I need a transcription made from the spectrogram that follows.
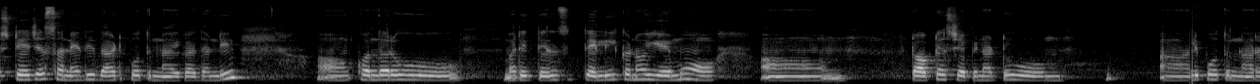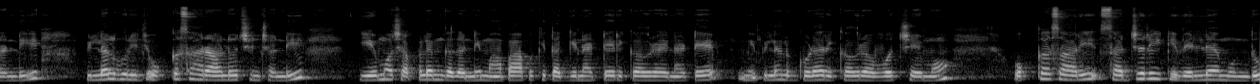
స్టేజెస్ అనేది దాటిపోతున్నాయి కదండి. కొందరు మరి తెలుసు తెలియకనో ఏమో డాక్టర్స్ చెప్పినట్టు వెళ్ళిపోతున్నారండి. పిల్లల గురించి ఒక్కసారి ఆలోచించండి. ఏమో చెప్పలేం కదండి. మా పాపకి తగ్గినట్టే రికవర్ అయినట్టే మీ పిల్లలకు కూడా రికవర్ అవ్వచ్చేమో. ఒక్కసారి సర్జరీకి వెళ్ళే ముందు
